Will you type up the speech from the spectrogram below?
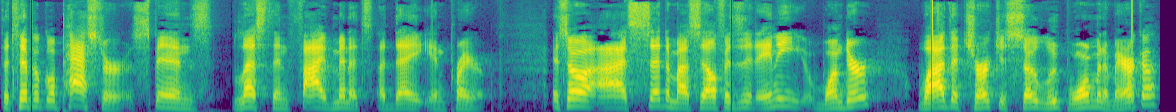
the typical pastor spends less than five minutes a day in prayer. And so I said to myself, is it any wonder why the church is so lukewarm in America?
